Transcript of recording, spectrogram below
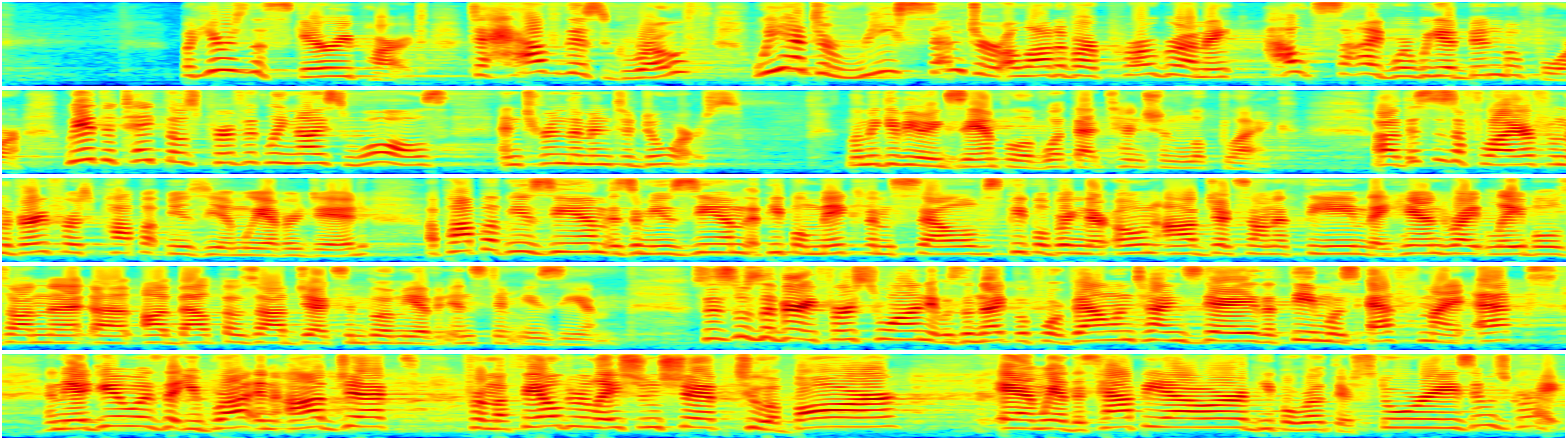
But here's the scary part. To have this growth, we had to recenter a lot of our programming outside where we had been before. We had to take those perfectly nice walls and turn them into doors. Let me give you an example of what that tension looked like. Uh, this is a flyer from the very first pop-up museum we ever did. A pop-up museum is a museum that people make themselves. People bring their own objects on a theme. They handwrite labels on that, uh, about those objects, and boom, you have an instant museum. So this was the very first one. It was the night before Valentine's Day. The theme was F my ex. And the idea was that you brought an object from a failed relationship to a bar, and we had this happy hour, and people wrote their stories. It was great.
